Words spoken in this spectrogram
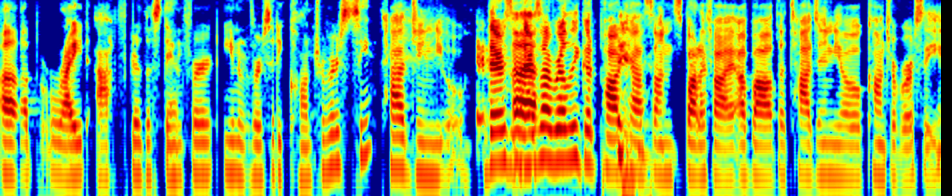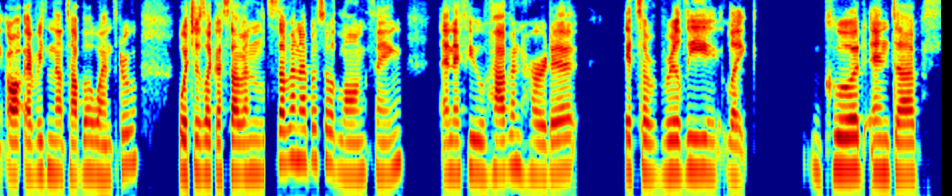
up right after the Stanford University controversy. Tajinyo. There's uh, there's a really good podcast on Spotify about the Tajinyo controversy, all, everything that Tablo went through, which is like a seven seven episode long thing. And if you haven't heard it, it's a really like good in depth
